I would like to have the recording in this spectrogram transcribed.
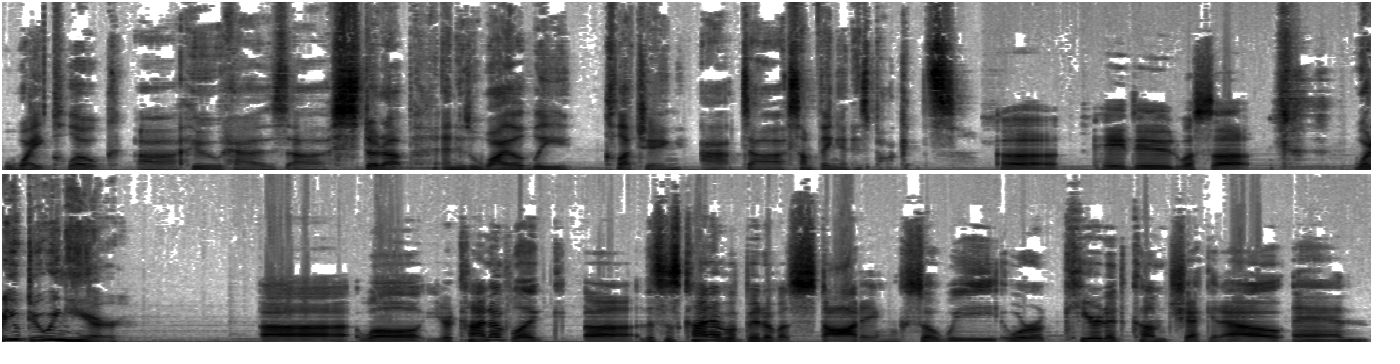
white cloak uh, who has uh, stood up and is wildly clutching at uh, something in his pockets. Uh, hey dude, what's up? What are you doing here? Uh, well, you're kind of like, uh, this is kind of a bit of a starting, so we were here to come check it out, and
